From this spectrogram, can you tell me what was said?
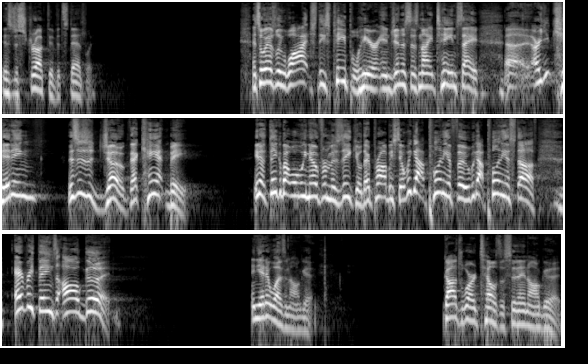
is destructive, it's deadly. And so, as we watch these people here in Genesis 19 say, uh, Are you kidding? This is a joke. That can't be. You know, think about what we know from Ezekiel. They probably said, we got plenty of food. We got plenty of stuff. Everything's all good. And yet it wasn't all good. God's word tells us it ain't all good.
